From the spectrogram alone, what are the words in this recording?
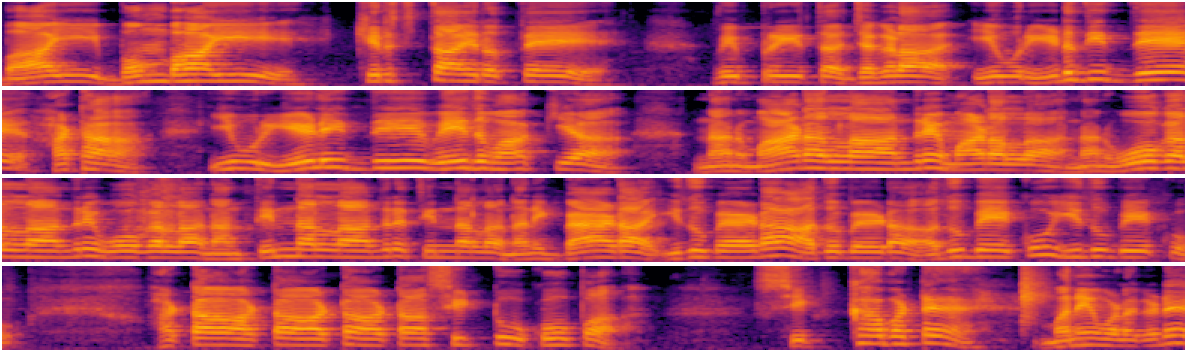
ಬಾಯಿ ಬೊಂಬಾಯಿ ಕಿರ್ಚ್ತಾ ಇರುತ್ತೆ. ವಿಪರೀತ ಜಗಳ. ಇವ್ರು ಹಿಡಿದಿದ್ದೇ ಹಠ. ಇವ್ರು ಹೇಳಿದ್ದೇ ವೇದವಾಕ್ಯ. ನಾನು ಮಾಡಲ್ಲ ಅಂದರೆ ಮಾಡಲ್ಲ, ನಾನು ಹೋಗಲ್ಲ ಅಂದರೆ ಹೋಗಲ್ಲ, ನಾನು ತಿನ್ನಲ್ಲ ಅಂದರೆ ತಿನ್ನಲ್ಲ, ನನಗೆ ಬೇಡ ಇದು ಬೇಡ ಅದು ಬೇಡ ಅದು ಬೇಕು, ಇದು ಬೇಕು. ಹಠ ಹಠ ಹಠ ಹಠ, ಸಿಟ್ಟು, ಕೋಪ. ಸಿಕ್ಕಾಬಟ್ಟೆ ಮನೆ ಒಳಗಡೆ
